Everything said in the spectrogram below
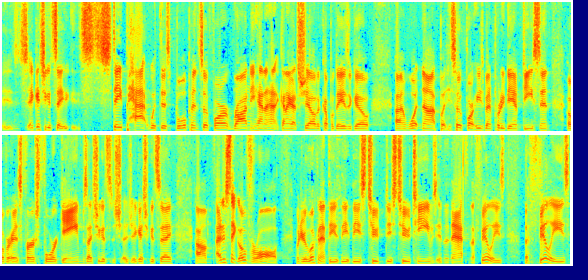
I guess you could say stay pat with this bullpen so far. Rodney kind of got shelled a couple days ago uh, and whatnot, but so far he's been pretty damn decent over his first four games. I, should, I guess you could say. Um, I just think overall, when you're looking at the, the, these two these two teams in the Nats and the Phillies, the Phillies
